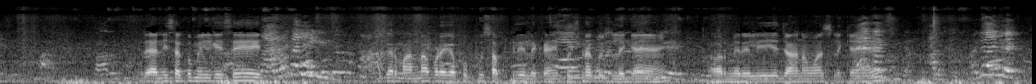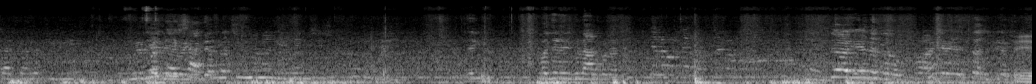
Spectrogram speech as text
अरे अनिशा को मिल गई से अगर मानना पड़ेगा पप्पू सबके लिए लेके आए कुछ ना कुछ लेके आए हैं। और मेरे लिए ये जहानवास लेके आए हैं। ये ये देखो ये ये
